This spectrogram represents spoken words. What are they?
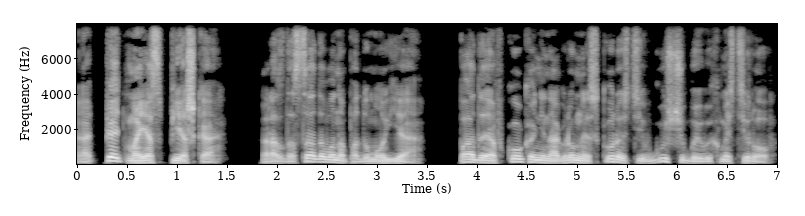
Опять моя спешка. Раздосадованно подумал я, падая в коконе на огромной скорости в гущу боевых мастеров.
